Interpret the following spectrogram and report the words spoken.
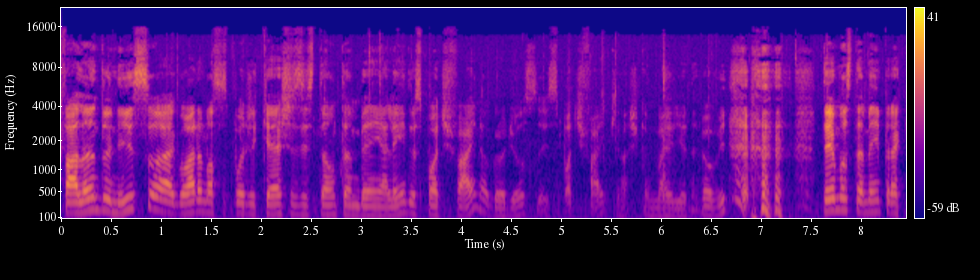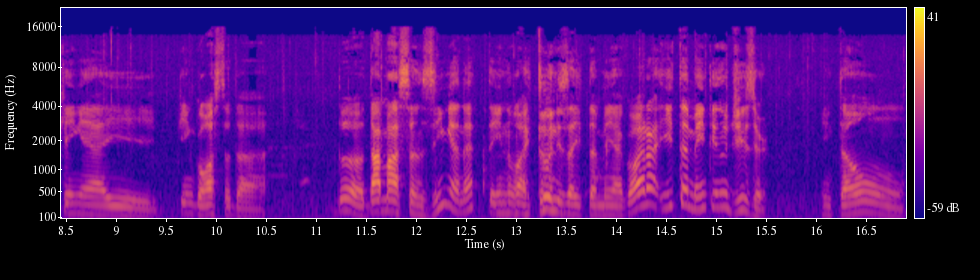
falando nisso, agora nossos podcasts estão também, além do Spotify, né, o glorioso Spotify, que eu acho que a maioria deve ouvir. Temos também pra quem é aí, quem gosta da do- da maçãzinha, né? Tem no iTunes aí também agora e também tem no Deezer. Então,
